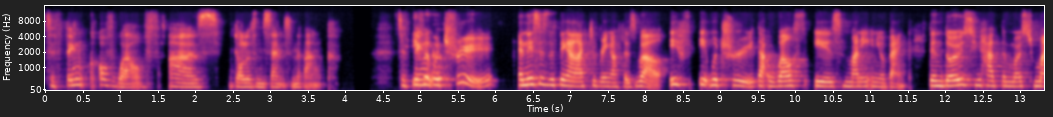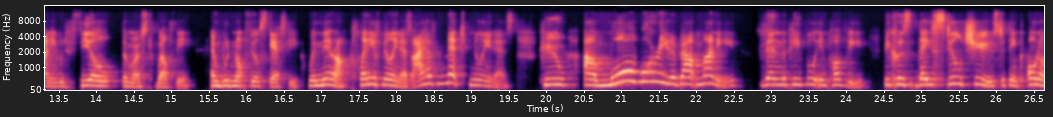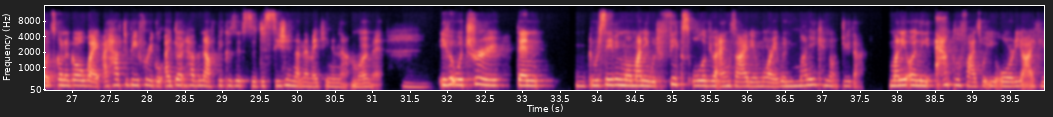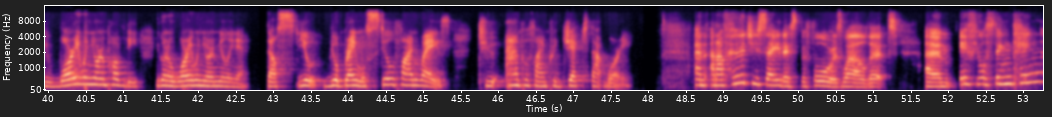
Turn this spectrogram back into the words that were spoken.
to think of wealth as dollars and cents in the bank. To think if it were true, and this is the thing I like to bring up as well. If it were true that wealth is money in your bank, then those who have the most money would feel the most wealthy and would not feel scarcity. When there are plenty of millionaires, I have met millionaires who are more worried about money than the people in poverty because they still choose to think, oh no, it's going to go away. I have to be frugal. I don't have enough because it's a decision that they're making in that moment. Mm. If it were true, then receiving more money would fix all of your anxiety and worry when money cannot do that. Money only amplifies what you already are. If you worry when you're in poverty, you're going to worry when you're a millionaire. They'll, your, your brain will still find ways to amplify and project that worry. And, and I've heard you say this before as well that um, if you're thinking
